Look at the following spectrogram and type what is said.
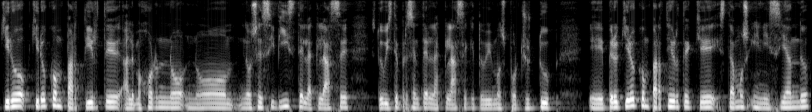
quiero, quiero compartirte, a lo mejor no, no, no sé si viste la clase, estuviste presente en la clase que tuvimos por YouTube, eh, pero quiero compartirte que estamos iniciando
